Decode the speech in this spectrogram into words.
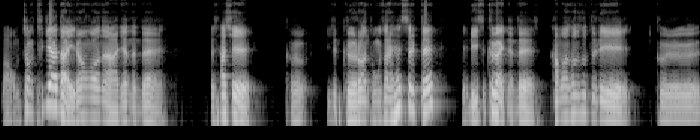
막 '엄청 특이하다.' 이런 거는 아니었는데 사실 그 이제 그런 동선을 했을 때 리스크가 있는데 담원 선수들이 그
